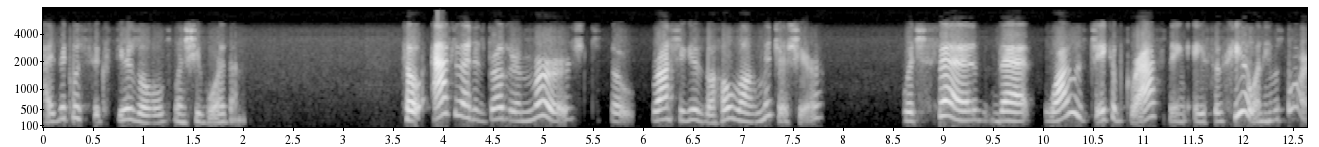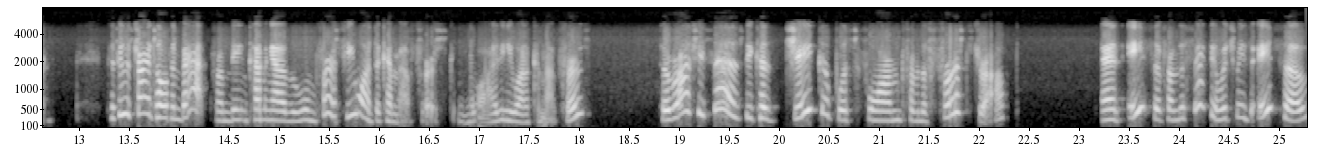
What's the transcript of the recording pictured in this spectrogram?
Isaac was six years old when she bore them. So after that, his brother emerged. So Rashi gives a whole long midrash here, which says that why was Jacob grasping Esav's heel when he was born? Because he was trying to hold him back from being coming out of the womb first. He wanted to come out first. Why did he want to come out first? So Rashi says because Jacob was formed from the first drop, and Esav from the second, which means Esav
